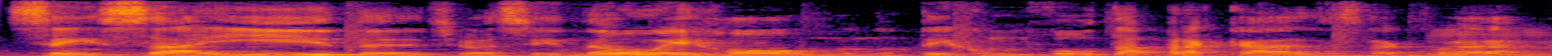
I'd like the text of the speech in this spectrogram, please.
sem saída, tipo assim, no way home, não tem como voltar para casa, sabe qual é? Uhum.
